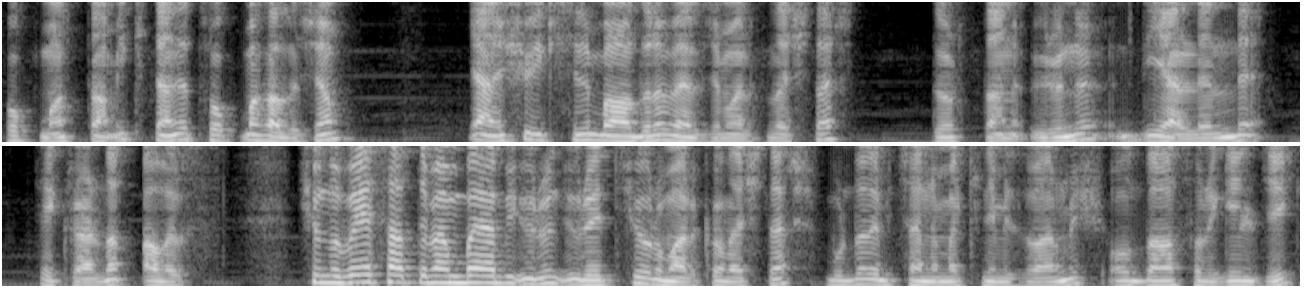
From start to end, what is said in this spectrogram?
Tokmak. Tamam iki tane tokmak alacağım. Yani şu ikisini Bahadır'a vereceğim arkadaşlar. 4 tane ürünü. Diğerlerini de tekrardan alırız. Şimdi bu hesapta ben baya bir ürün üretiyorum arkadaşlar. Burada da bir tane makinemiz varmış. O daha sonra gelecek.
